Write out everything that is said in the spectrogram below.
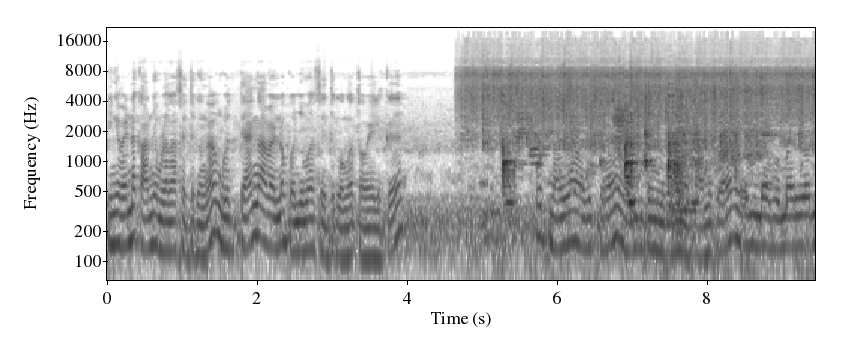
நீங்கள் வேணால் காஞ்ச மிளகா சேர்த்துக்கோங்க. உங்களுக்கு தேங்காய் வேணால் கொஞ்சமாக சேர்த்துக்கோங்க துவையலுக்கு. போட்டு நல்லா வதக்கிறேன். வதக்கிட்டு உங்களுக்கு காமிக்கிறேன். இந்த மாதிரி ஒரு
